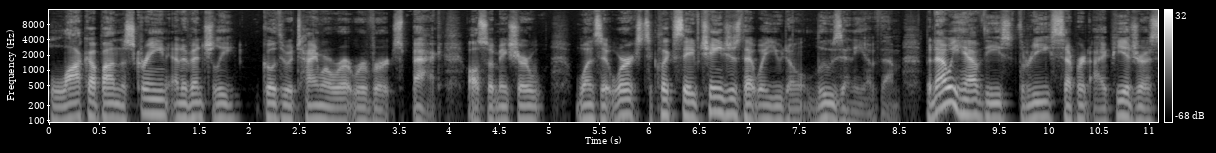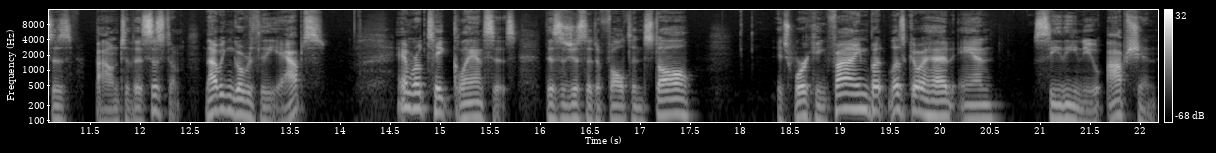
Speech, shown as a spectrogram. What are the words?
lock up on the screen and eventually go through a timer where it reverts back. Also make sure once it works to click save changes, that way you don't lose any of them. But now we have these three separate IP addresses bound to the system. Now we can go over to the apps and we'll take glances. This is just a default install. It's working fine, but let's go ahead and see the new option.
